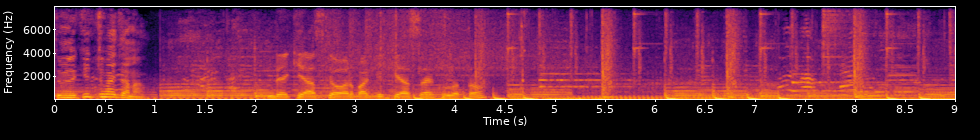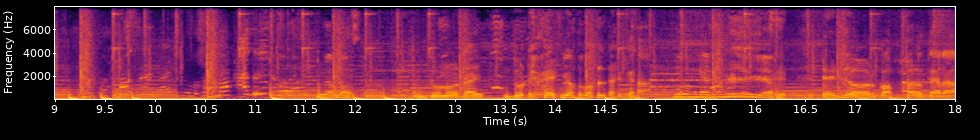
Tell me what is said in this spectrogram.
তুমি কিচ্ছু পাইতো না। দেখি আজকে ওর ভাগ্যে কি আছে খুলো তো। দুটাই দুটাই নকল টাকা। এই যে ওর কপাল খারাপ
